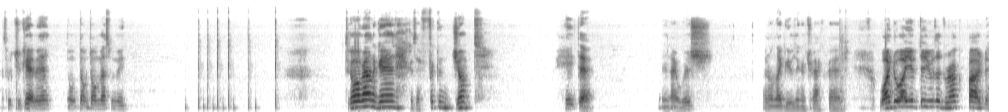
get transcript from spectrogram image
That's what you get, man. Don't don't don't mess with me. To go around again, because I freaking jumped hate that. And I wish I don't like using a trackpad. Why do I have to use a trackpad?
